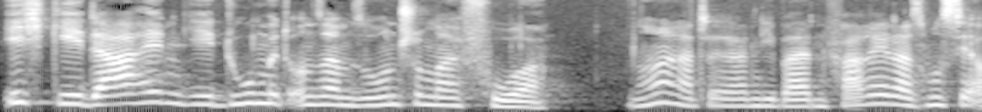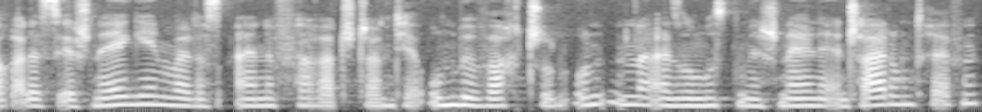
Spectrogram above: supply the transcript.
Ich gehe dahin, geh du mit unserem Sohn schon mal vor. Ne, hatte dann die beiden Fahrräder. Das musste ja auch alles sehr schnell gehen, weil das eine Fahrrad stand ja unbewacht schon unten. Also mussten wir schnell eine Entscheidung treffen.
